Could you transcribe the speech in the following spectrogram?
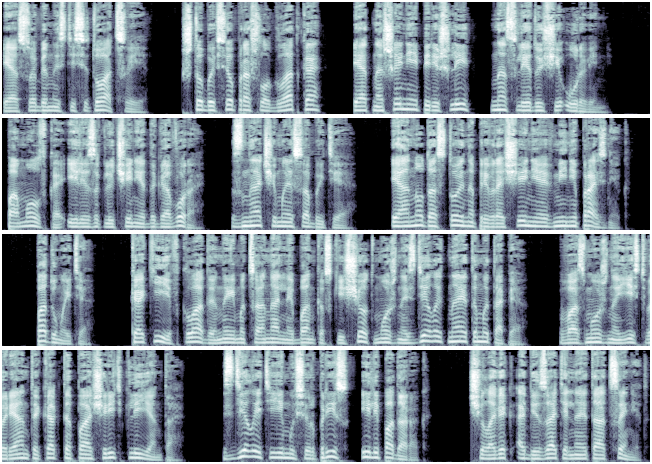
и особенности ситуации, чтобы все прошло гладко и отношения перешли на следующий уровень. Помолвка или заключение договора – значимое событие, и оно достойно превращения в мини-праздник. Подумайте, какие вклады на эмоциональный банковский счет можно сделать на этом этапе? Возможно, есть варианты как-то поощрить клиента. Сделайте ему сюрприз или подарок. Человек обязательно это оценит,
